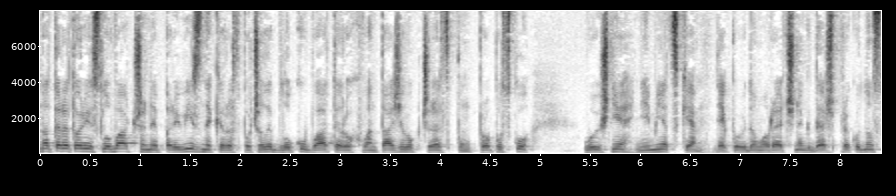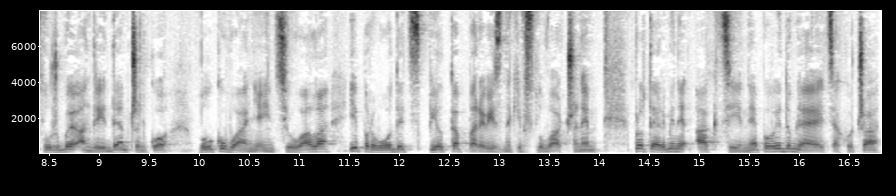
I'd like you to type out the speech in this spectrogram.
На території Словаччини перевізники розпочали блокувати рух вантажівок через пункт пропуску Вишнє німецьке, як повідомив речник Держприкордонслужби Андрій Демченко, блокування ініціювала і проводить спілка перевізників Словаччини. Про терміни акції не повідомляється, хоча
